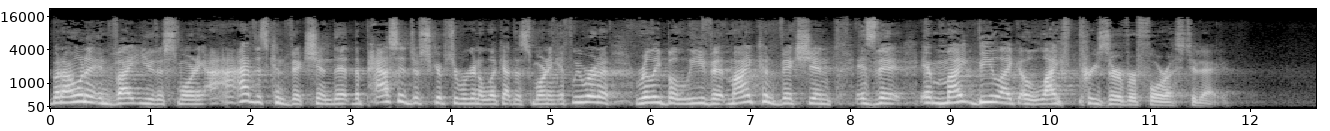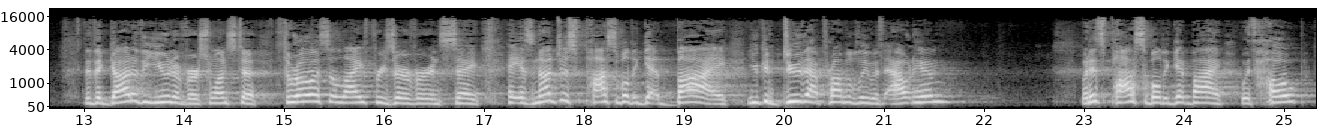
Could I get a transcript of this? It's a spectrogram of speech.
But I want to invite you this morning. I have this conviction that the passage of scripture we're going to look at this morning, if we were to really believe it, my conviction is that it might be like a life preserver for us today. That the God of the universe wants to throw us a life preserver and say, hey, it's not just possible to get by, you can do that probably without Him. But it's possible to get by with hope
